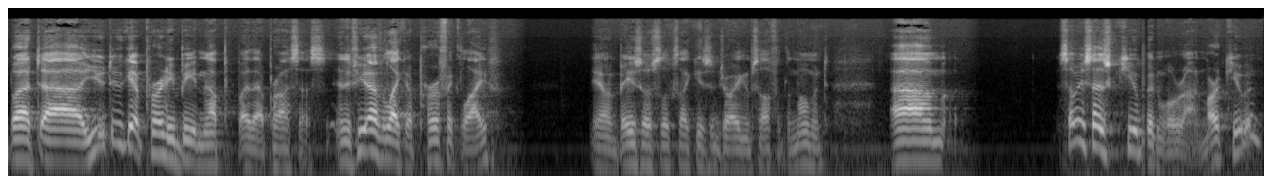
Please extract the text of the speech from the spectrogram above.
But uh, you do get pretty beaten up by that process. And if you have like a perfect life, you know, Bezos looks like he's enjoying himself at the moment. Um, somebody says Cuban will run. Mark Cuban?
